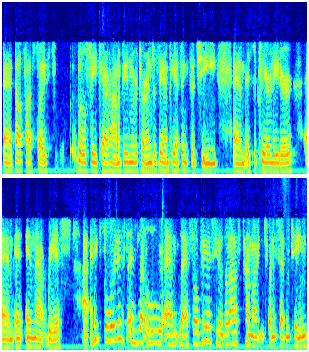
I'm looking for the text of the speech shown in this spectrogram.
uh, Belfast South will see Claire Hanna being returned as the MP. I think that she um, is the clear leader um, in, in, that race. I think Foyle is, is a little um, less obvious. You know, the last time out in 2017,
